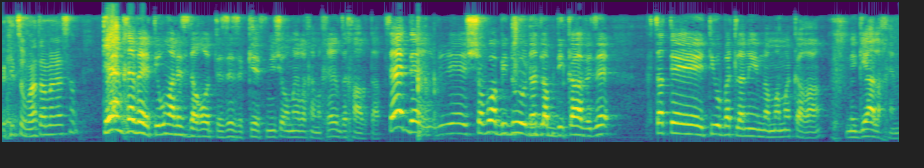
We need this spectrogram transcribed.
בקיצור, מה אתה אומר עשר? כן חבר'ה, תראו מלא סדרות וזה, זה כיף, מי שאומר לכם אחרת זה חרטא. בסדר, אה, שבוע בידוד עד לבדיקה וזה, קצת אה, תהיו בטלנים, למה מה קרה, מגיע לכם.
